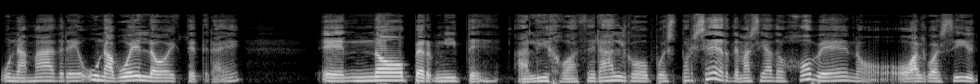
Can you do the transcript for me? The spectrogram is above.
una madre, un abuelo, etcétera, ¿eh? ¿eh? no permite al hijo hacer algo, pues por ser demasiado joven o, o algo así,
